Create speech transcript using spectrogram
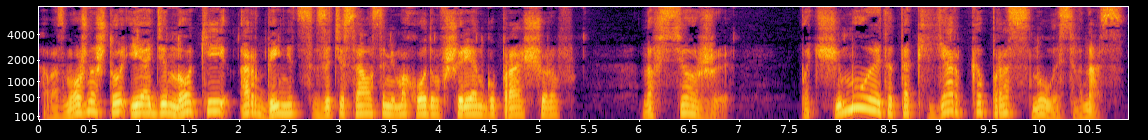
А возможно, что и одинокий ордынец затесался мимоходом в шеренгу пращуров. Но все же, почему это так ярко проснулось в нас?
